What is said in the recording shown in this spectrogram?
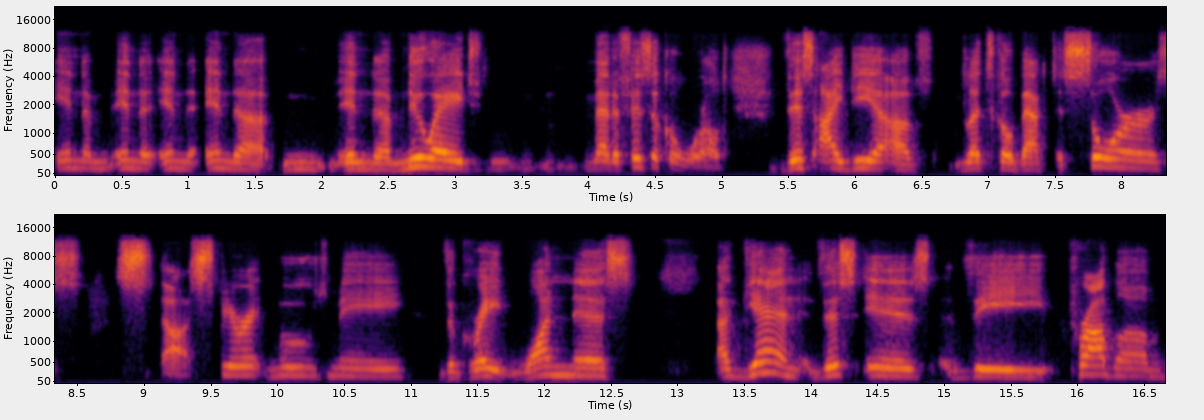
in the in the in the in the in the new age metaphysical world, this idea of let's go back to source, uh, spirit moves me, the great oneness. Again, this is the problem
